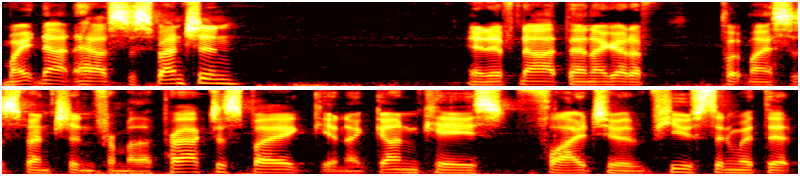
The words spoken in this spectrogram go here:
might not have suspension, and if not, then I gotta put my suspension from a practice bike in a gun case, fly to Houston with it,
